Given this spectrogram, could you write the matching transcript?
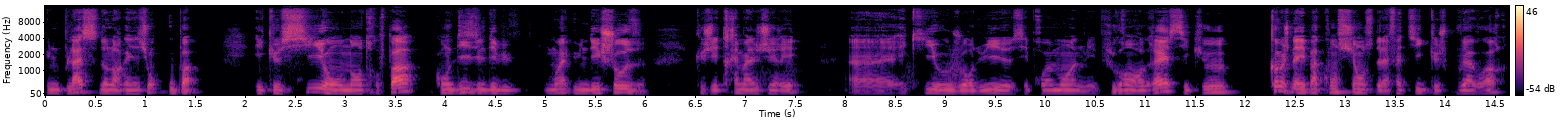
une place dans l'organisation ou pas. Et que si on n'en trouve pas, qu'on le dise dès le début. Moi, une des choses que j'ai très mal géré euh, et qui aujourd'hui, euh, c'est probablement un de mes plus grands regrets, c'est que comme je n'avais pas conscience de la fatigue que je pouvais avoir,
